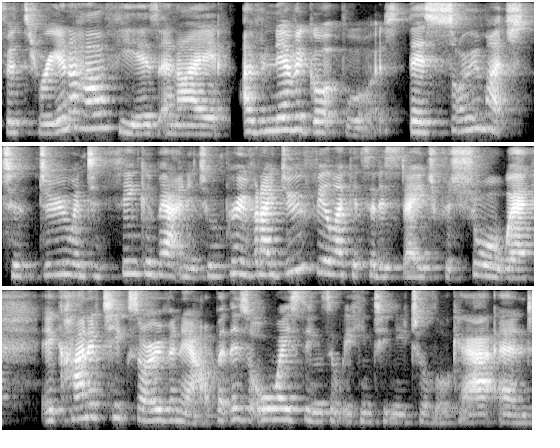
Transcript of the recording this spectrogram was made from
for three and a half years and I I've never got bored. There's so much to do and to think about and to improve. And I do feel like it's at a stage for sure where it kind of ticks over now, but there's always things that we continue to look at and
